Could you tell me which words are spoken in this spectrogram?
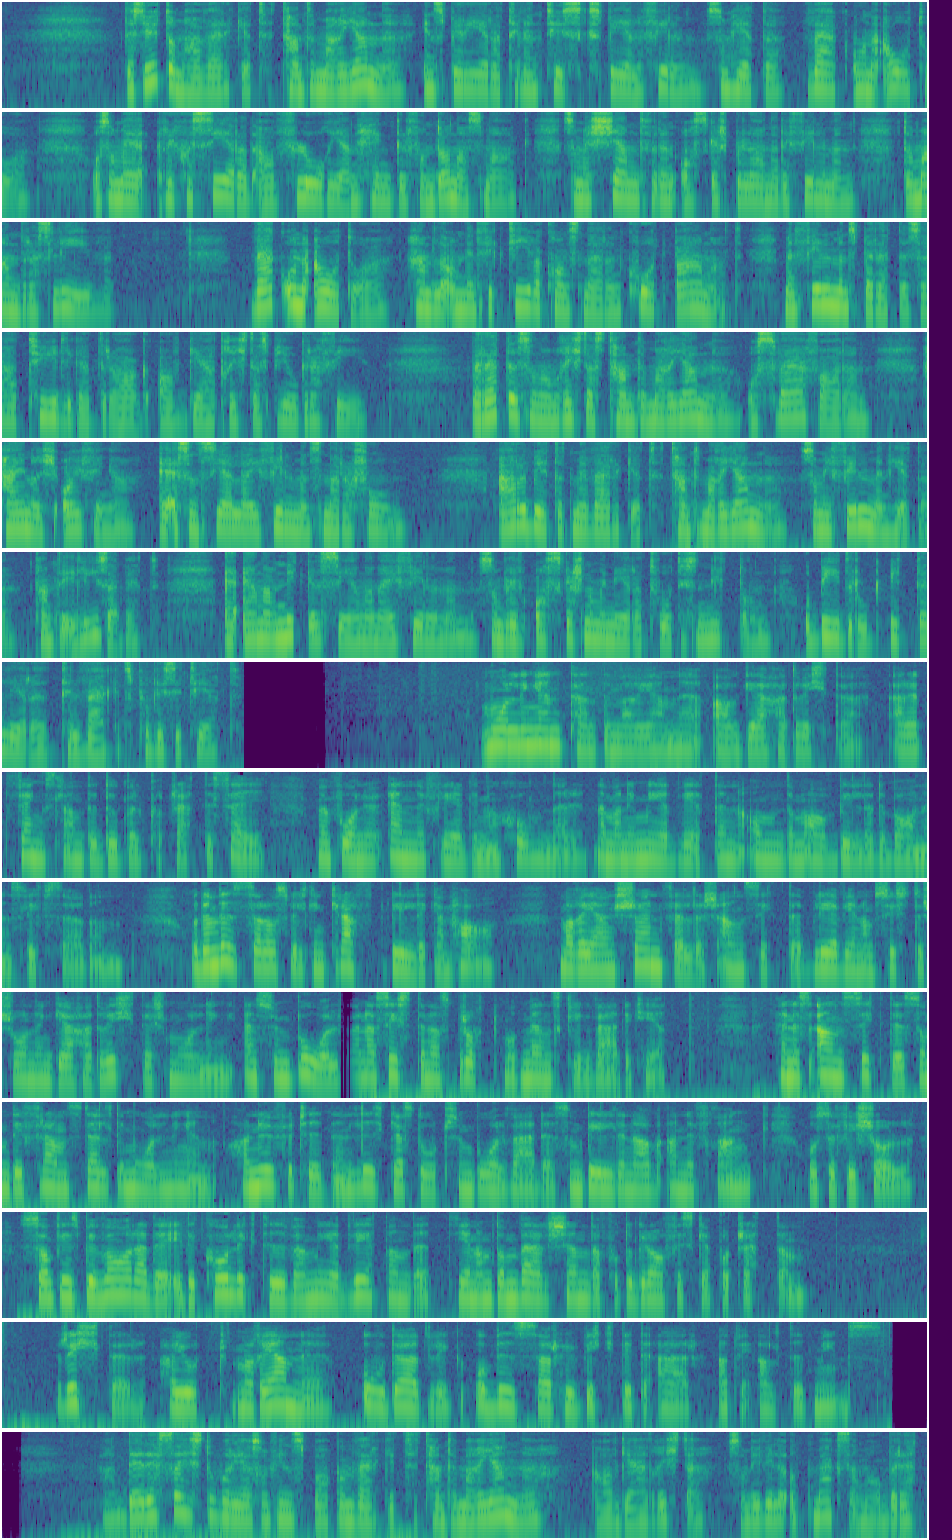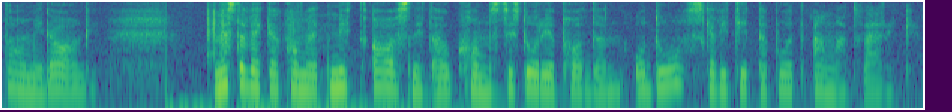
Dessutom har verket Tante Marianne inspirerat till en tysk spelfilm som heter Werk ohne Autor och som är regisserad av Florian Henkel von Donnersmark som är känd för den Oscarsbelönade filmen De andras liv. Werk ohne Autor handlar om den fiktiva konstnären Kurt Barnert men filmens berättelse har tydliga drag av Gerhard Richters biografi. Berättelsen om Richters tante Marianne och svärfadern Heinrich Eufinger är essentiella i filmens narration. Arbetet med verket Tante Marianne, som i filmen heter Tante Elisabeth, är en av nyckelscenerna i filmen som blev Oscarsnominerad 2019 och bidrog ytterligare till verkets publicitet. Målningen Tante Marianne av Gerhard Richter är ett fängslande dubbelporträtt i sig men får nu ännu fler dimensioner när man är medveten om de avbildade barnens livsöden. Och den visar oss vilken kraft bilder kan ha. Marianne Schönfelders ansikte blev genom systersonen Gerhard Richters målning en symbol för nazisternas brott mot mänsklig värdighet. Hennes ansikte som det är framställt i målningen har nu för tiden lika stort symbolvärde som bilderna av Anne Frank och Sophie Scholl som finns bevarade i det kollektiva medvetandet genom de välkända fotografiska porträtten. Richter har gjort Marianne odödlig och visar hur viktigt det är att vi alltid minns. Ja, det är dessa historier som finns bakom verket Tante Marianne av Gerhard Richter som vi ville uppmärksamma och berätta om idag. Nästa vecka kommer ett nytt avsnitt av Konsthistoriepodden och då ska vi titta på ett annat verk.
